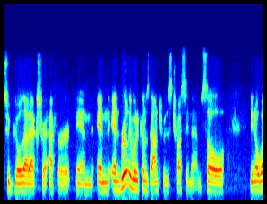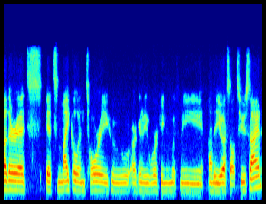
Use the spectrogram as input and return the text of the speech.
to go that extra effort. And and and really what it comes down to is trusting them. So you know whether it's it's michael and tori who are going to be working with me on the usl2 side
